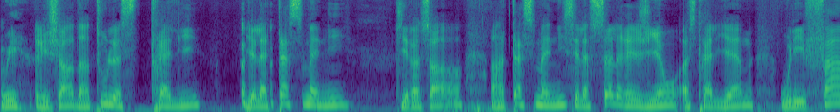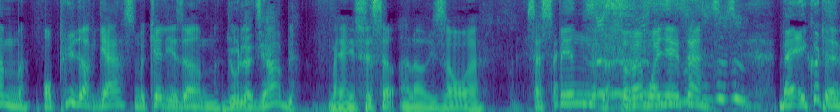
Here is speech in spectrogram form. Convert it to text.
Oui. Richard, dans toute l'Australie, il y a la Tasmanie qui ressort. En Tasmanie, c'est la seule région australienne où les femmes ont plus d'orgasme que les hommes. D'où le diable. Mais c'est ça. Alors, ils ont... euh, ça spin sur un moyen temps. Ben écoute, euh,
